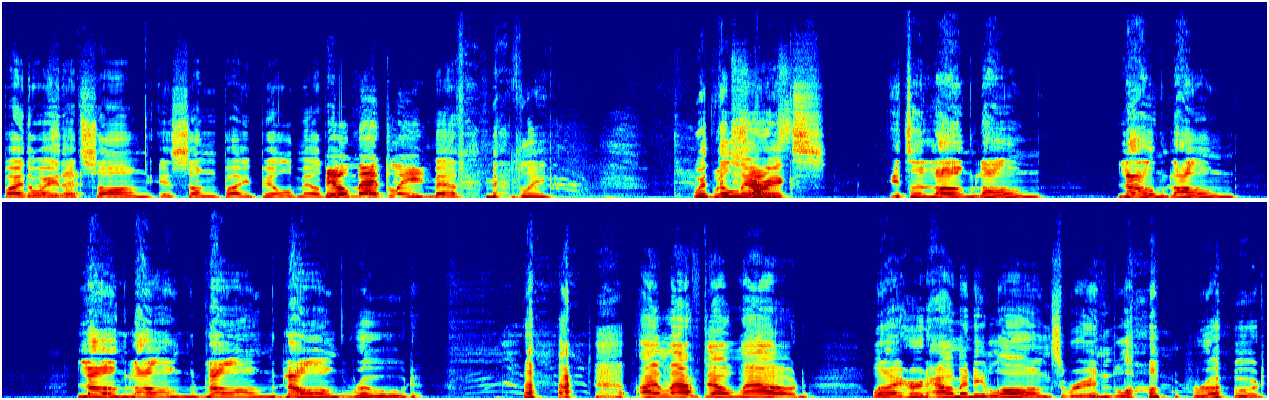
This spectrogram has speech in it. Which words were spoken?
By the way, That's that it. song is sung by Bill Med- Bill Medley Med- Medley with the Which sounds- lyrics. It's a long, long, long, long, long, long, long, long road. I laughed out loud when I heard how many longs were in Long Road.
